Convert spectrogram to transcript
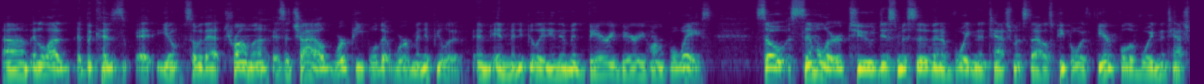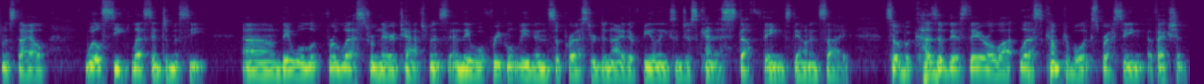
Um, and a lot of because uh, you know some of that trauma as a child were people that were manipulative and, and manipulating them in very very harmful ways. So similar to dismissive and avoidant attachment styles, people with fearful avoidant attachment style will seek less intimacy. Um, they will look for less from their attachments and they will frequently then suppress or deny their feelings and just kind of stuff things down inside. So, because of this, they are a lot less comfortable expressing affection.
